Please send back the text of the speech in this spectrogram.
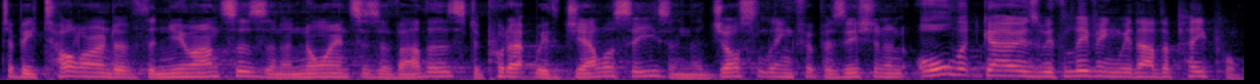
to be tolerant of the nuances and annoyances of others, to put up with jealousies and the jostling for position and all that goes with living with other people.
